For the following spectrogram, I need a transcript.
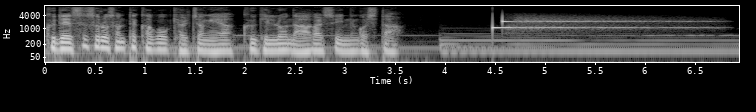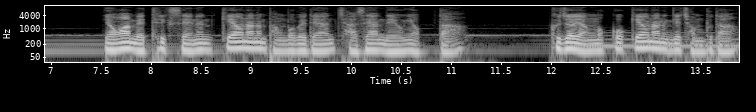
그대 스스로 선택하고 결정해야 그 길로 나아갈 수 있는 것이다. 영화 매트릭스에는 깨어나는 방법에 대한 자세한 내용이 없다. 그저 약 먹고 깨어나는 게 전부다.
